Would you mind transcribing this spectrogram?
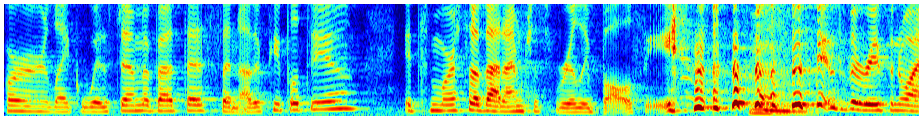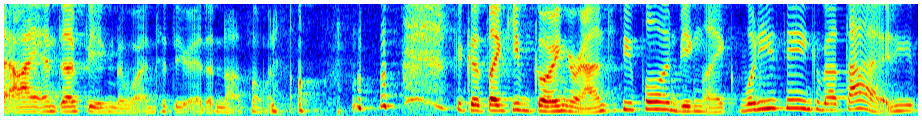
or like wisdom about this than other people do. It's more so that I'm just really ballsy. Hmm. is the reason why I end up being the one to do it and not someone else. because I keep going around to people and being like, "What do you think about that? Do you,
